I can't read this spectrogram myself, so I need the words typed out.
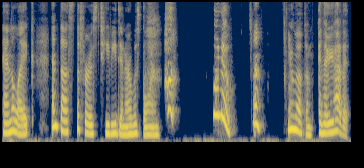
and the like, and thus the first TV dinner was born. Huh. Oh no. Huh. You're welcome. And there you have it.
